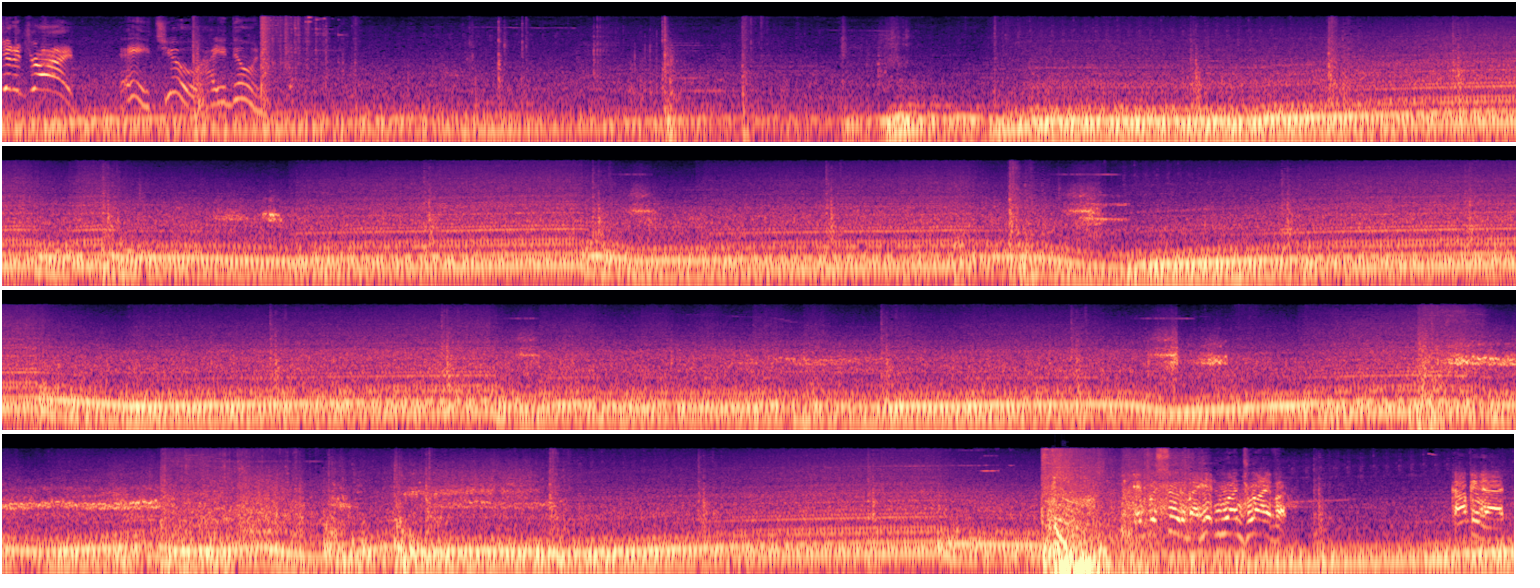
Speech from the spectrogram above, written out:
you to drive! Hey, it's you. How you doing? In pursuit of a hit-and-run driver. Copy that.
